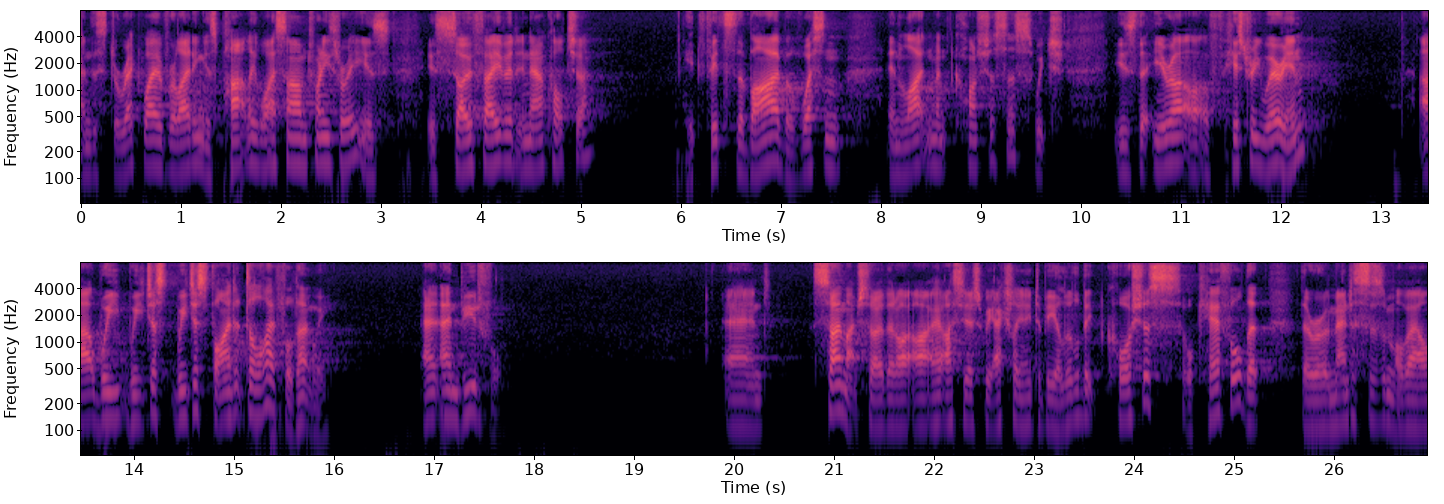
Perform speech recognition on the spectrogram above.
and this direct way of relating is partly why Psalm 23 is, is so favoured in our culture. It fits the vibe of Western Enlightenment consciousness, which is the era of history we're in. uh, we, we, just, we just find it delightful, don't we? And, and beautiful. And so much so that I, I, suggest we actually need to be a little bit cautious or careful that the romanticism of our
